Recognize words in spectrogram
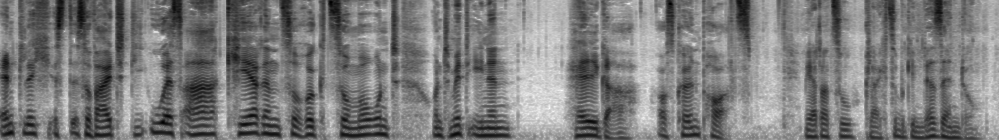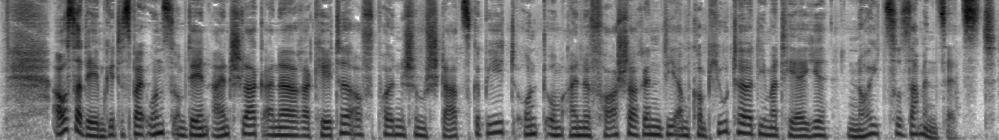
Endlich ist es soweit, die USA kehren zurück zum Mond und mit ihnen Helga aus Köln-Porz. Mehr dazu gleich zu Beginn der Sendung. Außerdem geht es bei uns um den Einschlag einer Rakete auf polnischem Staatsgebiet und um eine Forscherin, die am Computer die Materie neu zusammensetzt.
